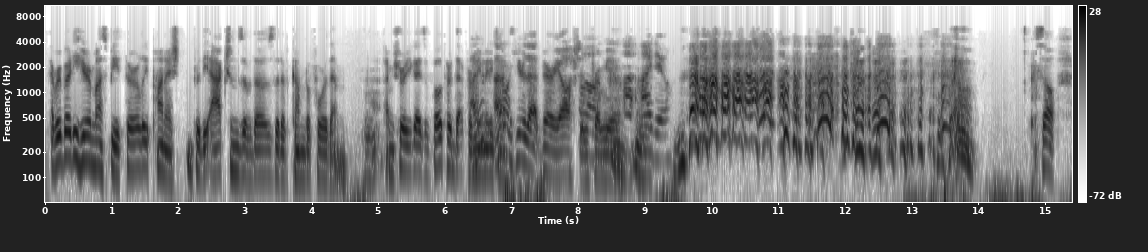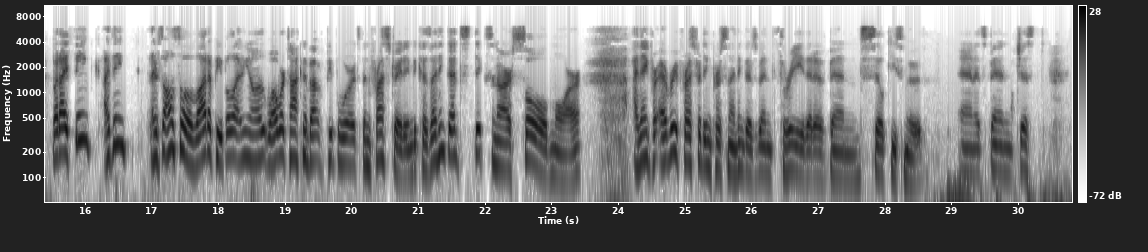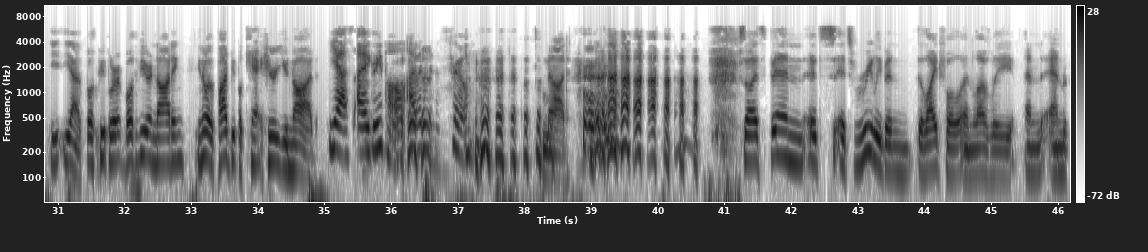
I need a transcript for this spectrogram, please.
everybody here must be thoroughly punished for the actions of those that have come before them. Mm-hmm. I'm sure you guys have both heard that from I, me many times. I don't hear that very often oh, from you. I, I do. so, but I think, I think there's also a lot of people, you know, while we're talking about people where it's been frustrating, because I think that sticks in our soul more. I think for every frustrating person, I think there's been three that have been silky smooth. And it's been just, yeah, both people are, both of you are nodding. You know, the pod people can't hear you nod. Yes, I agree, Paul. I would say that's true. Nod. so it's been it's it's really been delightful and lovely and and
